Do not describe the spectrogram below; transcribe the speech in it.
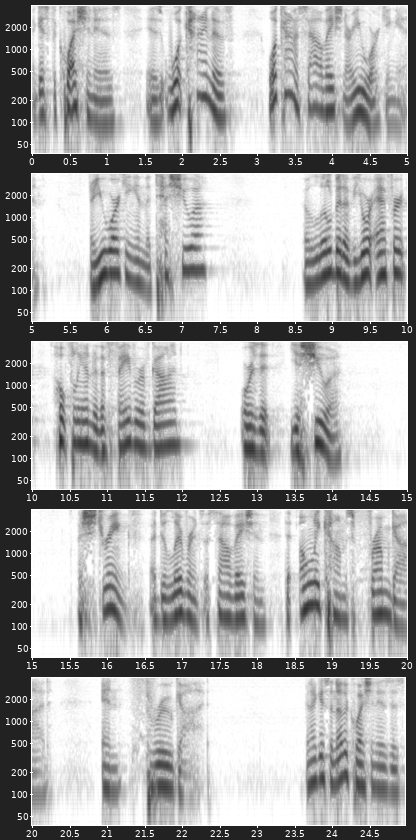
I guess the question is, is what kind of what kind of salvation are you working in? Are you working in the Teshua? A little bit of your effort, hopefully under the favor of God? Or is it Yeshua? A strength, a deliverance, a salvation that only comes from God and through God. And I guess another question is, is,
